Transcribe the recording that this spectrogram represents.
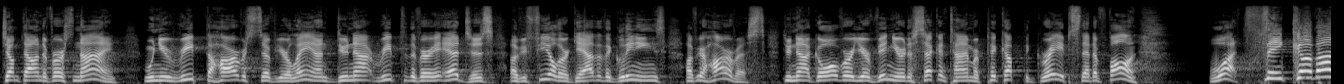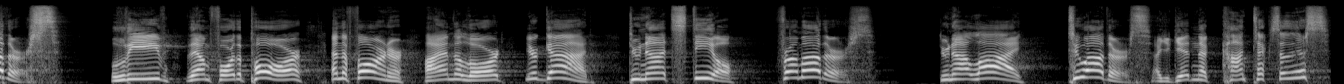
jump down to verse 9. When you reap the harvests of your land, do not reap to the very edges of your field or gather the gleanings of your harvest. Do not go over your vineyard a second time or pick up the grapes that have fallen. What? Think of others. Leave them for the poor and the foreigner. I am the Lord your God. Do not steal from others. Do not lie to others. Are you getting the context of this?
